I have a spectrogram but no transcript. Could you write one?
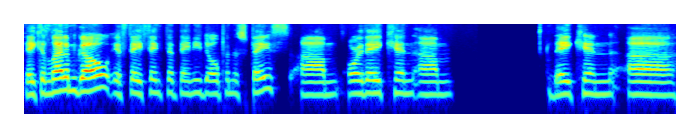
they can let him go if they think that they need to open the space, um, or they can um, they can uh,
